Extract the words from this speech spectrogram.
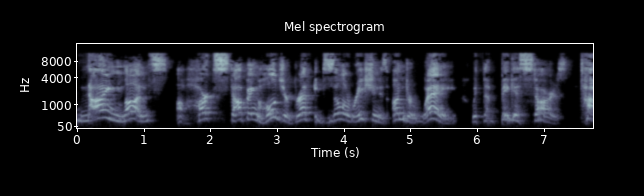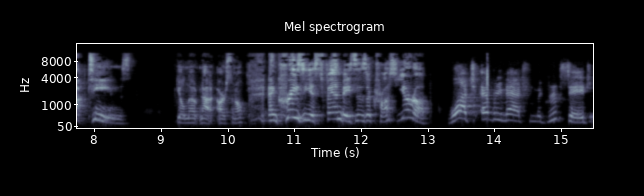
Nine months of heart stopping, hold your breath exhilaration is underway with the biggest stars, top teams. You'll note not Arsenal and craziest fan bases across Europe. Watch every match from the group stage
